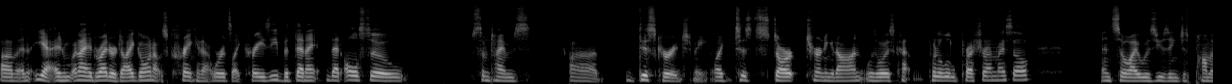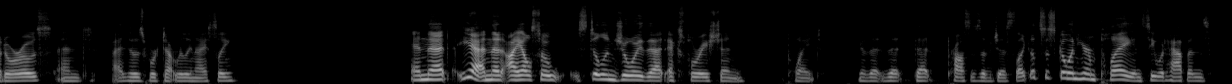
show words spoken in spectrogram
um, and yeah, and when I had Write or Die going, I was cranking out words like crazy. But then I that also sometimes uh, discouraged me. Like to start turning it on was always kind of put a little pressure on myself. and so I was using just pomodoros, and I, those worked out really nicely. And that, yeah, and that I also still enjoy that exploration point. You know, that that that process of just like let's just go in here and play and see what happens.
